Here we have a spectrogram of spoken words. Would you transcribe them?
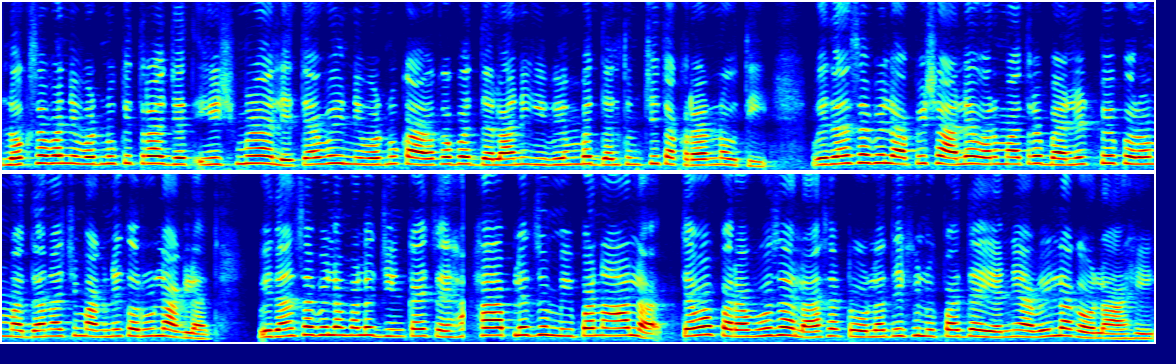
लोकसभा निवडणुकीत राज्यात यश मिळाले त्यावेळी निवडणूक आयोगाबद्दल आणि ईव्हीएमबद्दल तुमची तक्रार नव्हती. विधानसभेला अपेश आल्यावर मात्र बॅलेट पेपरवर मतदानाची मागणी करू लागलात. विधानसभेला मला जिंकायचंय हा आपला जो मीपणा आला तेव्हा पराभव झाला असा टोला देखील उपाध्याय यांनी यावेळी लगावला आहे.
